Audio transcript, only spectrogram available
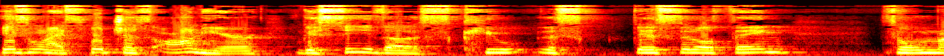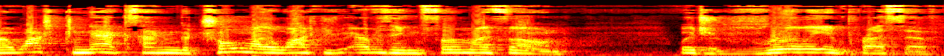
here's when I switch this on here, you can see this cute this this little thing so when my watch connects, I can control my watch and do everything from my phone, which is really impressive.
